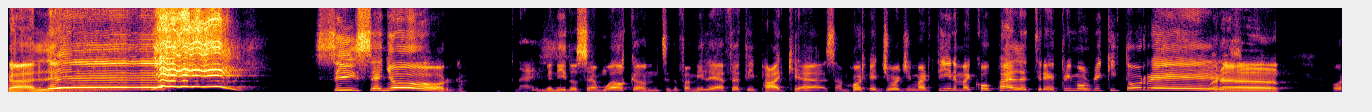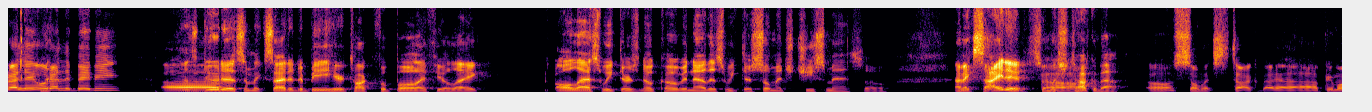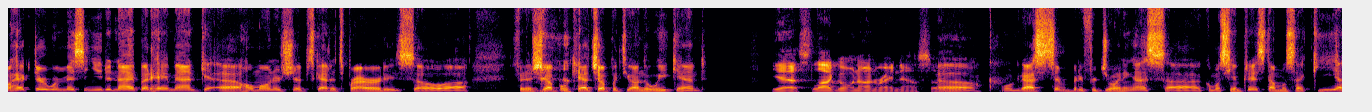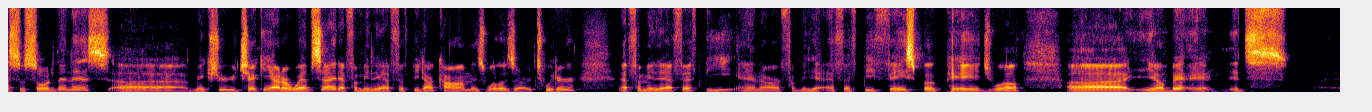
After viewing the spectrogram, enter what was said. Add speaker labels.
Speaker 1: Órale. Sí, señor.
Speaker 2: Nice.
Speaker 1: Bienvenidos and welcome to the Familia FFP podcast. I'm Jorge Georgie Martin and my co-pilot today, Primo Ricky Torres.
Speaker 2: What up?
Speaker 1: Órale, órale, baby.
Speaker 2: Let's
Speaker 1: Uh,
Speaker 2: do this. I'm excited to be here, talk football. I feel like all last week there's no COVID. Now this week there's so much chisme. So I'm excited. So much
Speaker 1: Oh.
Speaker 2: to talk about.
Speaker 1: Oh, so much to talk about. Uh, Primo Hector, we're missing you tonight, but hey, man, uh, home ownership's got its priorities. So uh, finish up. We'll catch up with you on the weekend.
Speaker 2: Yes, a lot going on right now. So
Speaker 1: Oh, well, gracias everybody for joining us. Uh, como siempre, estamos aquí a sus órdenes. Uh, make sure you're checking out our website at familiaffp.com as well as our Twitter at familiaffp and our Familia FFP Facebook page. Well, uh, you know, it's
